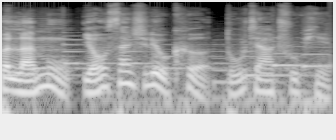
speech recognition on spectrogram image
本栏目由三十六氪独家出品。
